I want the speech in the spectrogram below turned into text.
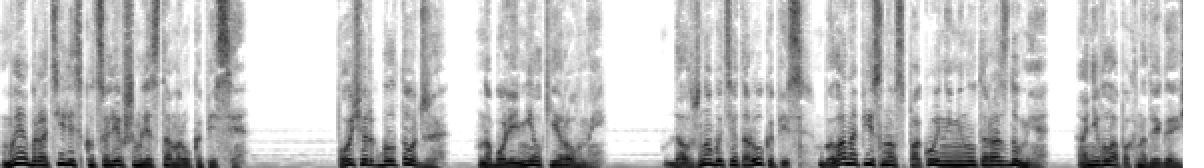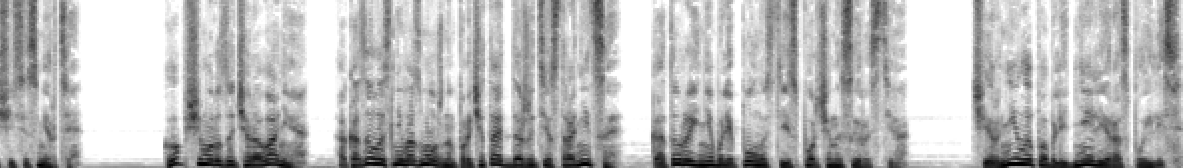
мы обратились к уцелевшим листам рукописи. Почерк был тот же, но более мелкий и ровный. Должно быть, эта рукопись была написана в спокойные минуты раздумья, а не в лапах надвигающейся смерти. К общему разочарованию оказалось невозможным прочитать даже те страницы, которые не были полностью испорчены сыростью. Чернила побледнели и расплылись.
